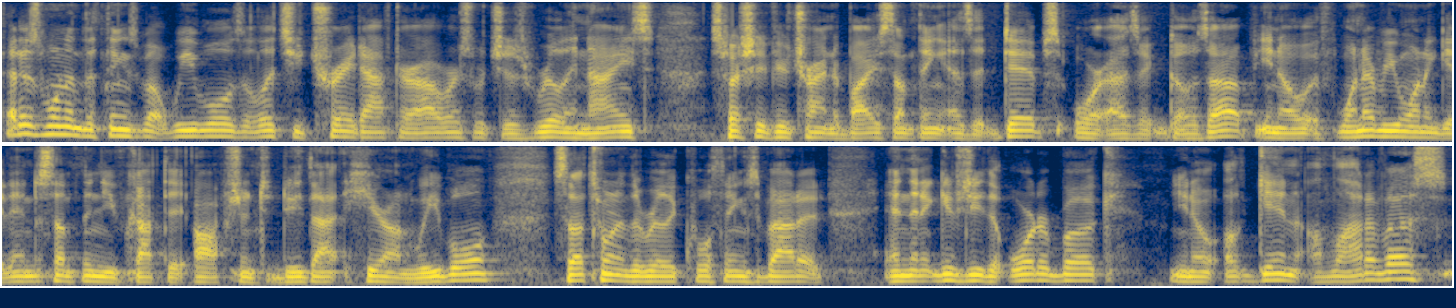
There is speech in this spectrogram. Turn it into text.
That is one of the things about Webull is it lets you trade after hours, which is really nice, especially if you're trying to buy something as it dips or as it goes up. You know, if whenever you want to get into something, you've got the option to do that here on Webull. So that's one of the really cool things about it. And then it gives you the order book you know, again, a lot of us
